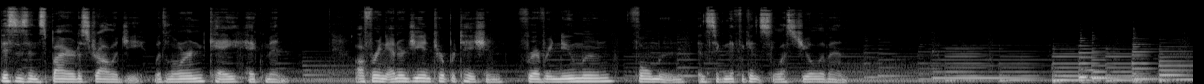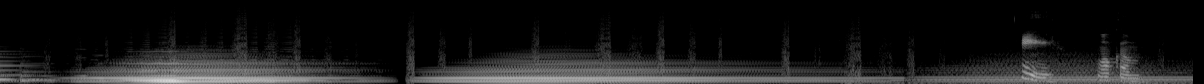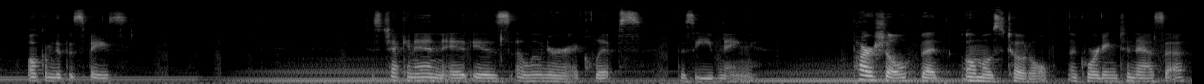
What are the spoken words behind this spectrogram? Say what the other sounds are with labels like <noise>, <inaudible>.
This is Inspired Astrology with Lauren K. Hickman, offering energy interpretation for every new moon, full moon, and significant celestial event. Space. Just checking in. It is a lunar eclipse this evening. Partial, but almost total, according to NASA.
